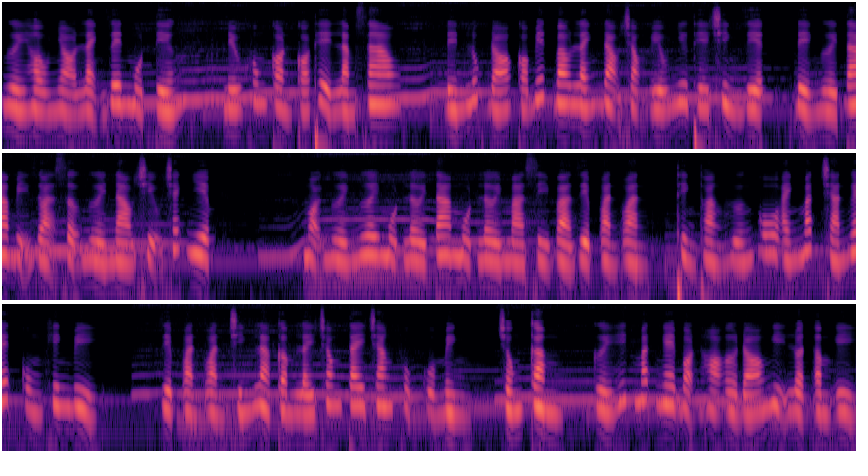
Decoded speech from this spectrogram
Người hầu nhỏ lạnh rên một tiếng, nếu không còn có thể làm sao? Đến lúc đó có biết bao lãnh đạo trọng yếu như thế trình diện, để người ta bị dọa sợ người nào chịu trách nhiệm. Mọi người ngươi một lời ta một lời mà xỉ vả Diệp Oản Oản, thỉnh thoảng hướng cô ánh mắt chán ghét cùng khinh bỉ. Diệp Oản Oản chính là cầm lấy trong tay trang phục của mình, chống cằm, cười hít mắt nghe bọn họ ở đó nghị luận ầm ĩ,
